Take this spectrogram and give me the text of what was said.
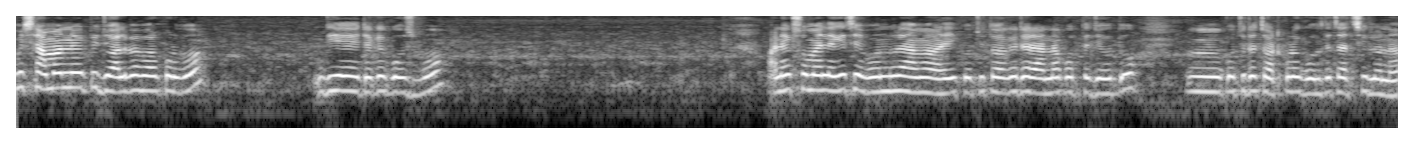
আমি সামান্য একটু জল ব্যবহার করব। দিয়ে এটাকে কষবো। অনেক সময় লেগেছে বন্ধুরা আমার, এই কচু তরকারিটা রান্না করতে যেহেতু কচুটা চট করে গলতে চাচ্ছিল না।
